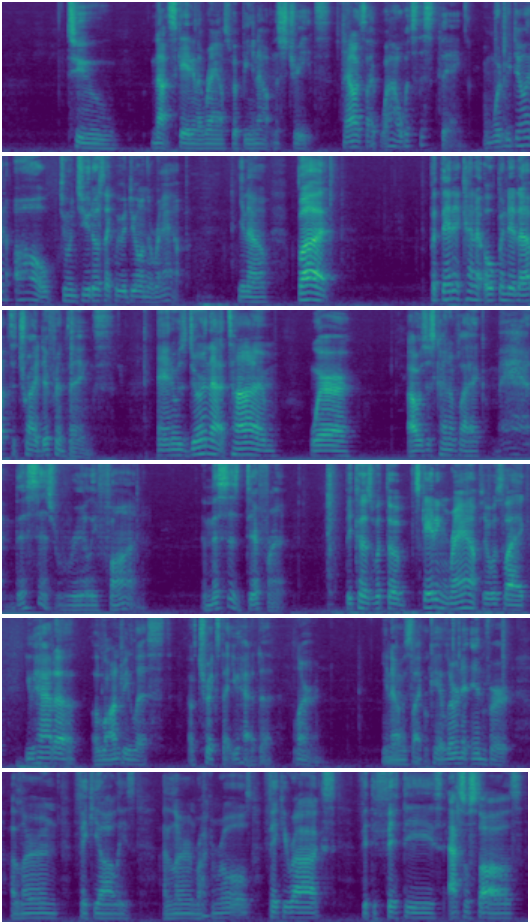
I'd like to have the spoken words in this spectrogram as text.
to not skating the ramps but being out in the streets. Now it's like, wow, what's this thing? And what are we doing? Oh, doing judos like we would do on the ramp. You know? But but then it kind of opened it up to try different things. And it was during that time where I was just kind of like, man, this is really fun. And this is different. Because with the skating ramps, it was like you had a, a laundry list of tricks that you had to learn. You know, it's like, okay, learn to invert. I learned fakie ollies. I learned rock and rolls, fakie rocks, 50 50s, axle stalls,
